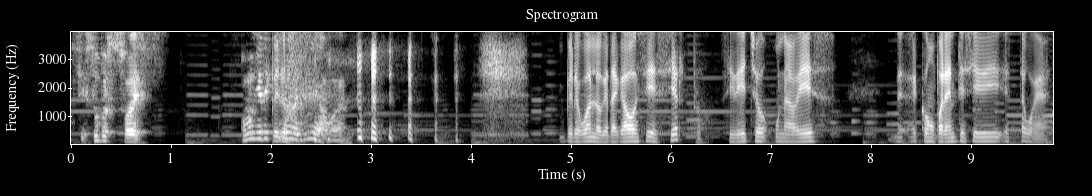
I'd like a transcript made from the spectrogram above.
así súper suez. ¿Cómo querés Pero- que no me ría, weón? Pero bueno, lo que te acabo de decir es cierto. Si de hecho, una vez, de- como paréntesis esta weá,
